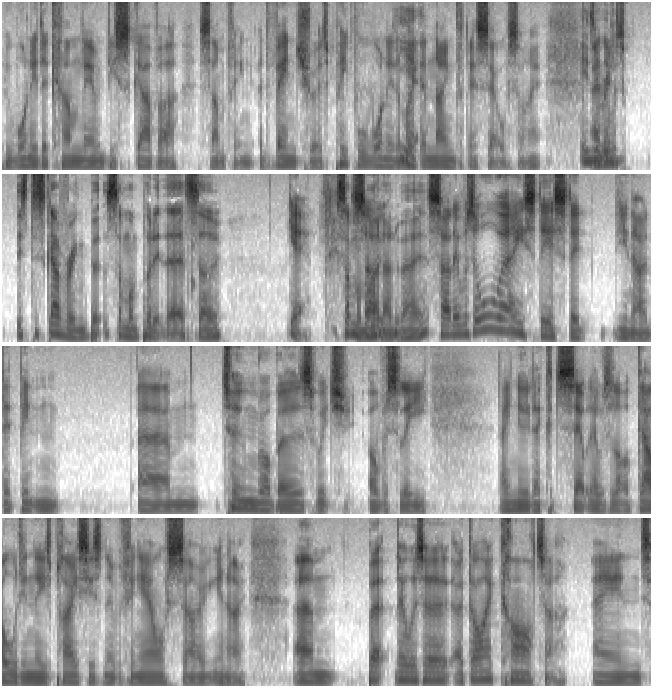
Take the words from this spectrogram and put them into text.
who wanted to come there and discover something. Adventurers, people wanted to make a name for themselves, right? Is And it really- it's discovering, but someone put it there, so Yeah. Someone might know about it. So there was always this that you know there'd been um, tomb robbers, which obviously they knew they could sell. There was a lot of gold in these places and everything else. So you know, um, but there was a, a guy Carter, and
